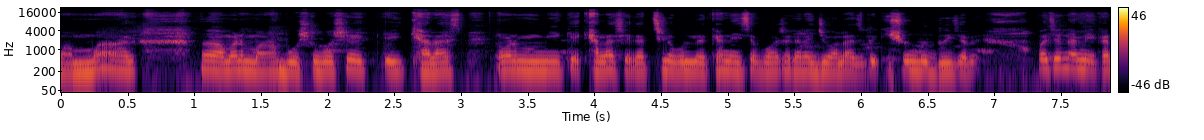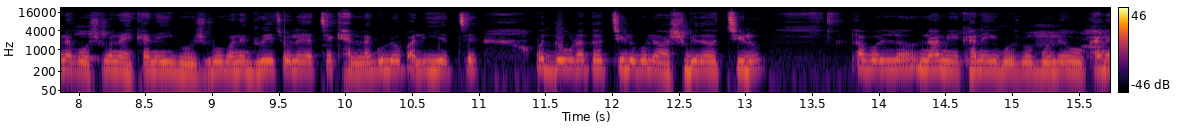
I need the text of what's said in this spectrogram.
মাম্মা আর আমার মা বসে বসে এই খেলা, আমার মেয়েকে খেলা শেখাচ্ছিল বলল, এখানে এসে বস, এখানে জল আসবে, কি সুন্দর ধুয়ে যাবে। বলছে না আমি এখানে বসবো না, এখানেই বসবো। মানে ধুয়ে চলে যাচ্ছে খেলনাগুলো পালিয়ে যাচ্ছে। ওর দৌড়াতে হচ্ছিল বলে অসুবিধা হচ্ছিল। তা বলল, না, আমি এখানেই বসবো। বলে ওখানে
